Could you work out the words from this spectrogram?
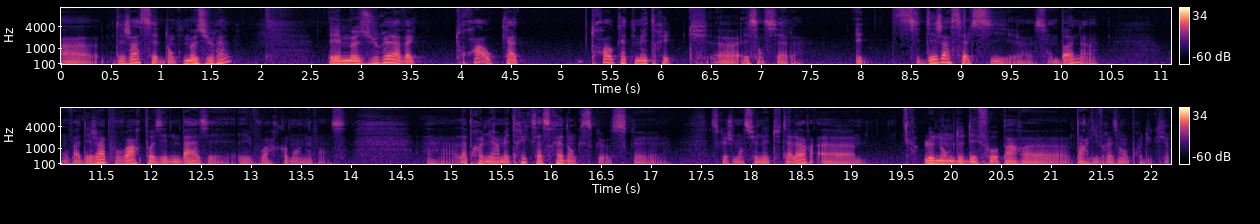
euh, déjà, c'est donc mesurer et mesurer avec trois ou quatre, trois ou quatre métriques euh, essentielles. Et si déjà celles-ci sont bonnes, on va déjà pouvoir poser une base et, voir comment on avance. Euh, la première métrique, ça serait donc ce que, ce que, ce que je mentionnais tout à l'heure, euh, le nombre de défauts par, euh, par livraison en production.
